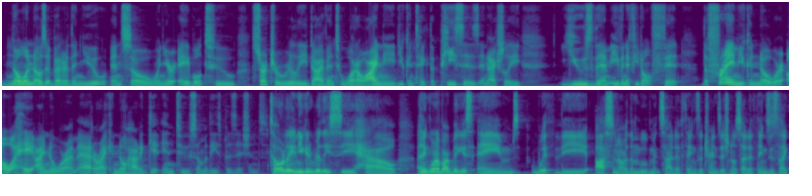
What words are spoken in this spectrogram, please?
no one knows it better than you. And so when you're able to start to really dive into what do i need you can take the pieces and actually use them even if you don't fit the frame, you can know where, oh, hey, I know where I'm at, or I can know how to get into some of these positions. Totally. And you can really see how I think one of our biggest aims with the asana or the movement side of things, the transitional side of things, is like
